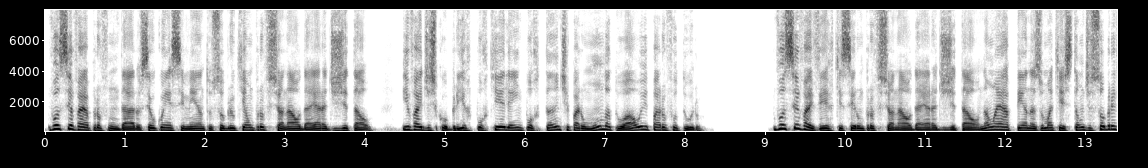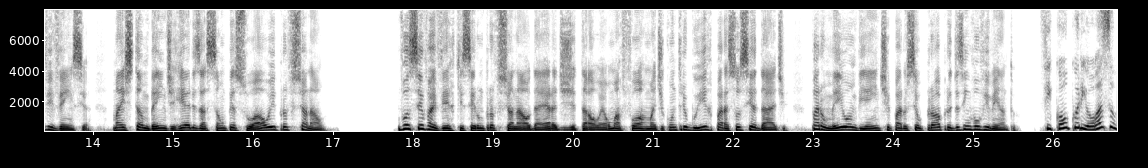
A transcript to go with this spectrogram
você vai aprofundar o seu conhecimento sobre o que é um profissional da era digital e vai descobrir por que ele é importante para o mundo atual e para o futuro. Você vai ver que ser um profissional da era digital não é apenas uma questão de sobrevivência, mas também de realização pessoal e profissional. Você vai ver que ser um profissional da era digital é uma forma de contribuir para a sociedade, para o meio ambiente e para o seu próprio desenvolvimento. Ficou curioso?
